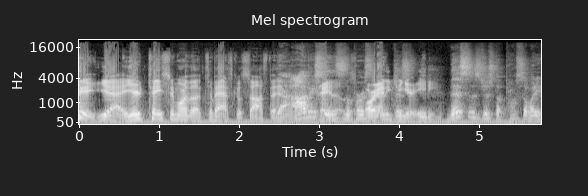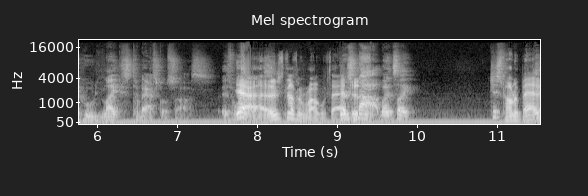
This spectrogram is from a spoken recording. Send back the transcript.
yeah, you're tasting more of the Tabasco sauce than Yeah, uh, obviously this is the person or anything just- you're eating. This is just a somebody who likes Tabasco sauce. Is Yeah, there's nothing wrong with that. there's just not, but it's like, just tone it back.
